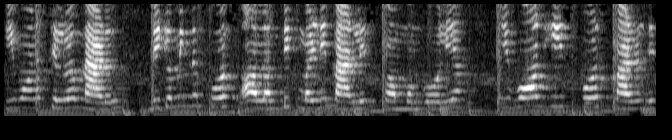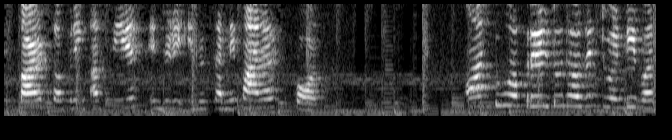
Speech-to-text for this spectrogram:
he won a silver medal, becoming the first Olympic multi-medalist from Mongolia. He won his first medal despite suffering a serious injury in the semi-final spot. On 2 April 2021,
